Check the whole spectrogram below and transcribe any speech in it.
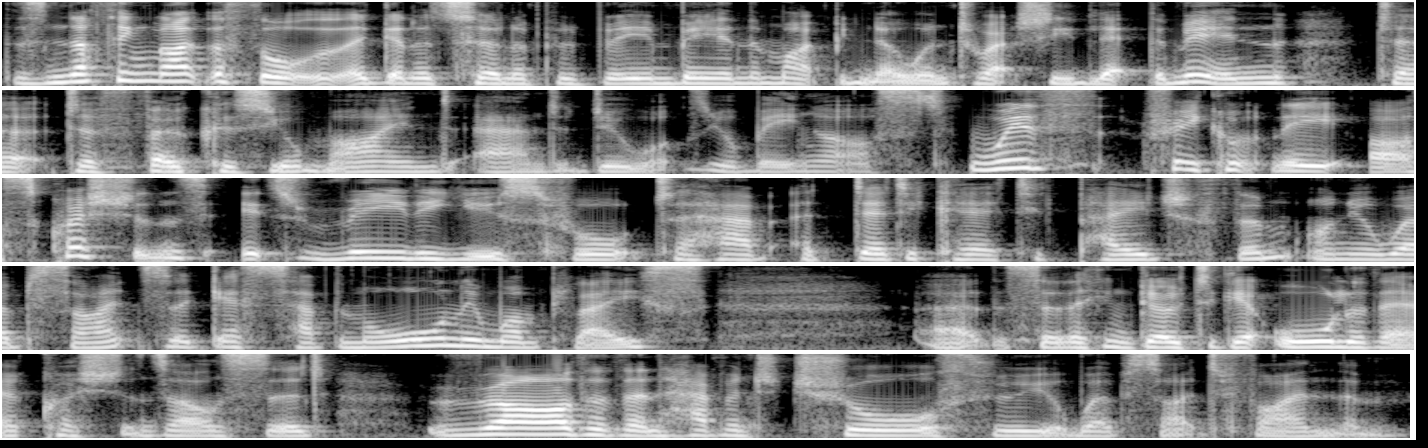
There's nothing like the thought that they're going to turn up at B&B and there might be no one to actually let them in to, to focus your mind and do what you're being asked. With frequently asked questions, it's really useful to have a dedicated page for them on your website so guests have them all in one place uh, so they can go to get all of their questions answered rather than having to trawl through your website to find them.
